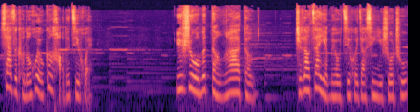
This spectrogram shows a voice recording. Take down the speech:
下次可能会有更好的机会。于是我们等啊等，直到再也没有机会将心意说出，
